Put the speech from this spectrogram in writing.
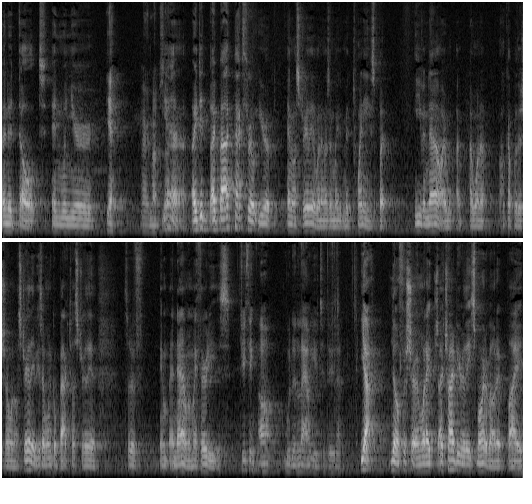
an adult and when you're Yeah, very much so. yeah. I did. I backpacked throughout Europe and Australia when I was in my mid twenties, but even now, I, I, I want to hook up with a show in Australia because I want to go back to Australia, sort of, in, and now in my thirties. Do you think art would allow you to do that? Yeah, no, for sure. And what I, I try to be really smart about it by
